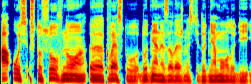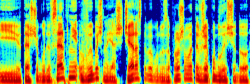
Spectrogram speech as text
А ось стосовно е, квесту до Дня Незалежності, до Дня молоді і те, що буде в серпні, вибач, ну я ще раз тебе буду запрошувати вже поближче до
